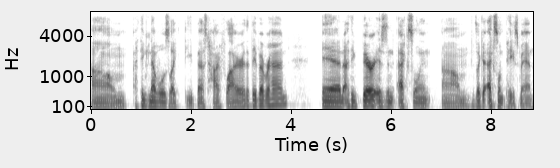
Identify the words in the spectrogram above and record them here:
Um, I think Neville is like the best high flyer that they've ever had, and I think Barrett is an excellent. Um, he's like an excellent pace man.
